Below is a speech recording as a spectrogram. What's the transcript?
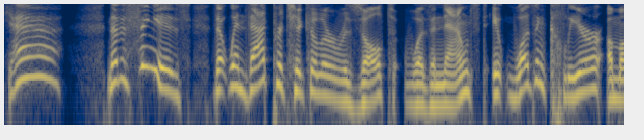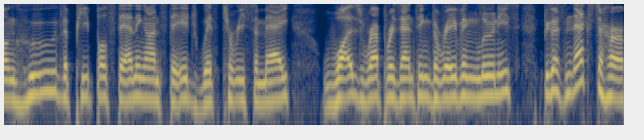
Yeah. Now, the thing is that when that particular result was announced, it wasn't clear among who the people standing on stage with Theresa May was representing the Raving Loonies, because next to her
